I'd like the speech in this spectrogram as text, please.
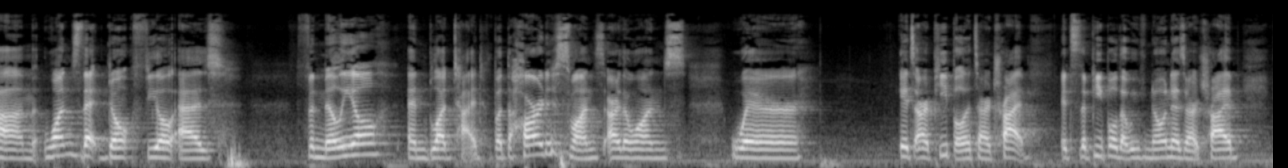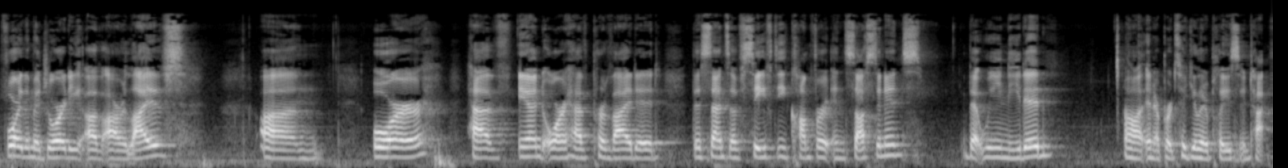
um, ones that don't feel as familial and blood tied. But the hardest ones are the ones where it's our people, it's our tribe. It's the people that we've known as our tribe for the majority of our lives. Um, or have and or have provided the sense of safety, comfort, and sustenance that we needed uh, in a particular place in time.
